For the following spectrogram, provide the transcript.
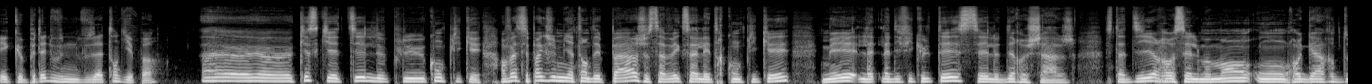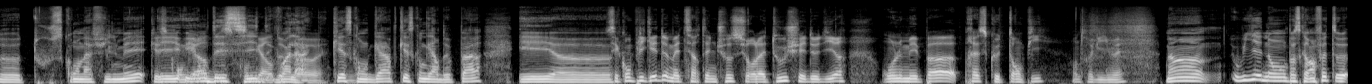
et que peut-être vous ne vous attendiez pas Euh, Qu'est-ce qui a été le plus compliqué? En fait, c'est pas que je m'y attendais pas, je savais que ça allait être compliqué, mais la, la difficulté, c'est le dérochage. C'est-à-dire, Mhm. c'est le moment où on regarde tout ce qu'on a filmé et, on et décide, voilà, qu'est-ce qu'on garde, qu'est-ce qu'on garde pas. Et euh, C'est compliqué de mettre certaines choses sur la touche et de dire on le met pas presque tant pis entre guillemets. Ben, oui et non, parce qu'en fait, euh,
